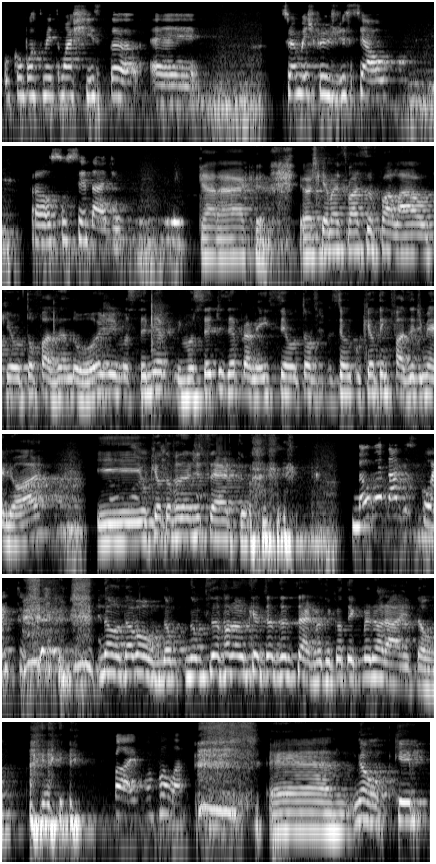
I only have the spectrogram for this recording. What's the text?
o comportamento machista é, extremamente prejudicial para a sociedade. Caraca, eu acho que é mais fácil falar o que eu tô fazendo hoje e você, me, você dizer para mim se eu tô, se eu, o que eu tenho que fazer de melhor e o que eu tô fazendo de certo. Não vou dar biscoito. Não, tá bom, não, não precisa falar o que eu tô fazendo certo, mas o que eu tenho que melhorar, então. Vai, vou falar. É, não, porque,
